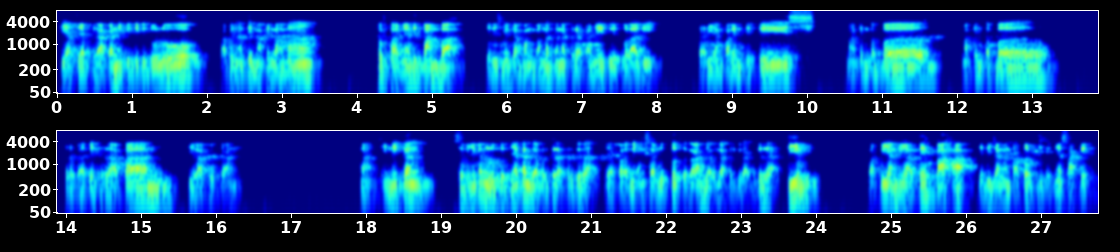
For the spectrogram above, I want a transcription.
tiap-tiap gerakan dikit-dikit dulu, tapi nanti makin lama bebannya ditambah. Jadi sebenarnya gampang banget karena gerakannya itu-itu lagi. Dari yang paling tipis, makin tebal, makin tebal, berbagai gerakan dilakukan. Nah, ini kan sebenarnya kan lututnya kan nggak bergerak-bergerak. Ya, kalau ini engsel lutut, kan nggak nggak bergerak-bergerak, diem. Tapi yang dilatih paha, jadi jangan takut lututnya sakit.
